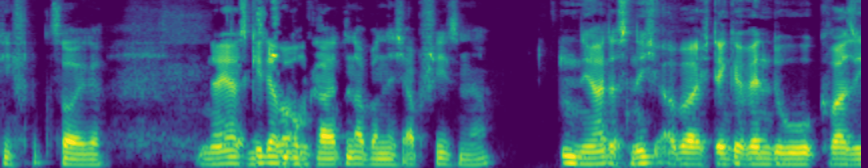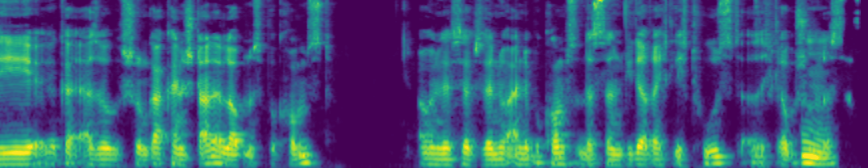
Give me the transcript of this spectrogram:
die Flugzeuge. Naja, es geht aber auch. Begleiten, aber nicht abschießen, ja. Ja, das nicht, aber ich denke, wenn du quasi, also schon gar keine Starterlaubnis bekommst, und selbst wenn du eine bekommst und das dann widerrechtlich tust, also ich glaube schon, mhm. dass das,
